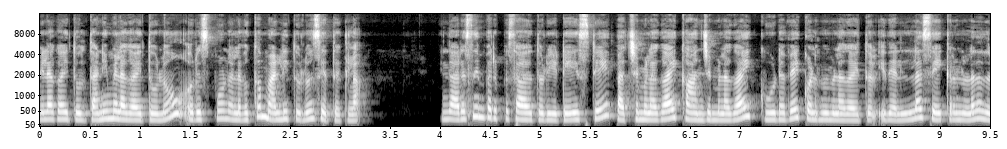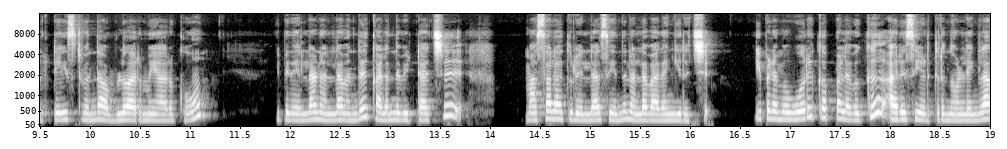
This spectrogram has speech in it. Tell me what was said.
மிளகாய்த்தூள் தனி மிளகாய்த்தூளும் ஒரு ஸ்பூன் அளவுக்கு மல்லித்தூளும் சேர்த்துக்கலாம். இந்த அரிசி பருப்பு சாதத்துடைய டேஸ்ட்டே பச்சை மிளகாய் காஞ்ச மிளகாய் கூடவே குழம்பு மிளகாய்த்தூள் இதெல்லாம் சேர்க்குறதுனால அதோட டேஸ்ட் வந்து அவ்வளோ அருமையாக இருக்கும். இப்போ இதெல்லாம் நல்லா வந்து கலந்து விட்டாச்சு. மசாலா தூள் எல்லாம் சேர்ந்து நல்லா வதங்கிருச்சு. இப்போ நம்ம ஒரு கப் அளவுக்கு அரிசி எடுத்திருந்தோம் இல்லைங்களா?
